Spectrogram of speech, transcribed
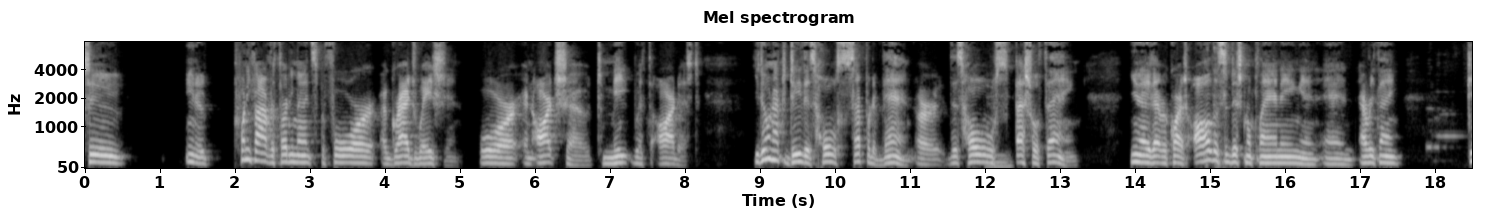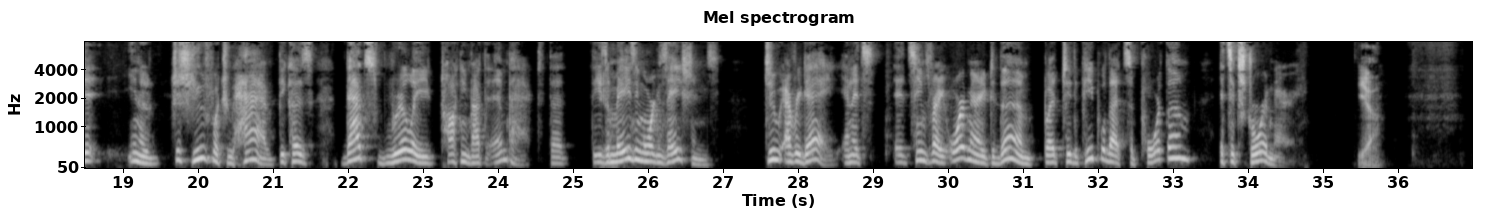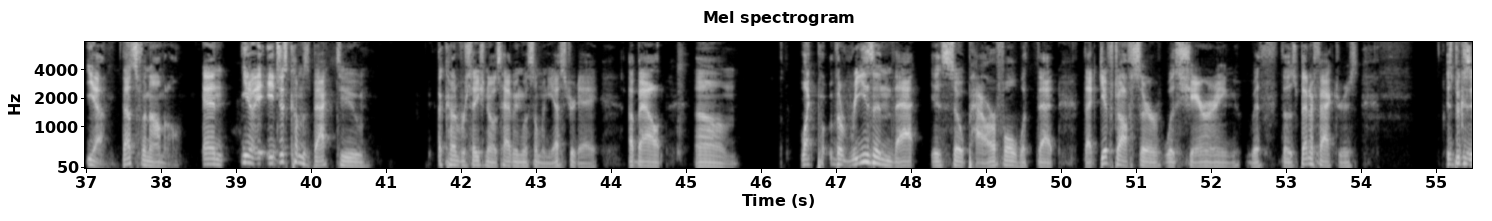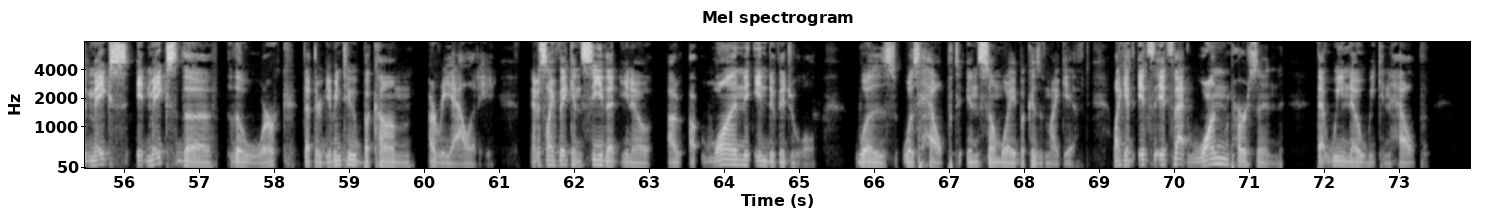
to, you know, 25 or 30 minutes before a graduation or an art show to meet with the artist. You don't have to do this whole separate event or this whole mm. special thing, you know, that requires all this additional planning and, and everything. Get, you know, just use what you have because that's really talking about the impact that these amazing organizations do every day. And it's, it seems very ordinary to them, but to the people that support them, it's extraordinary. Yeah. Yeah, that's phenomenal. And, you know, it, it just comes back to a conversation I was having with someone yesterday about, um, like p- the reason that is so powerful with that that gift officer was sharing with those benefactors is because it makes it makes the the work that they're giving to become a reality and it's like they can see that you know a, a one individual was was helped in some way because of my gift. Like it, it's it's that one person that we know we can help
